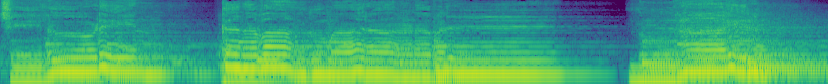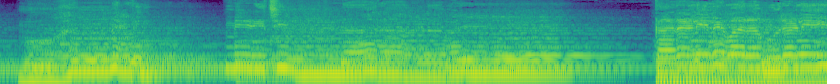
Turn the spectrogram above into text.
ചേലോടെ എൻ കനവാകുമാറാണവൾ. നൂറായിരം മോഹങ്ങളിൽ മിഴിച്ചിന്നാറാണവൾ കരളിലെ വരമുരളിയിലൊരു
